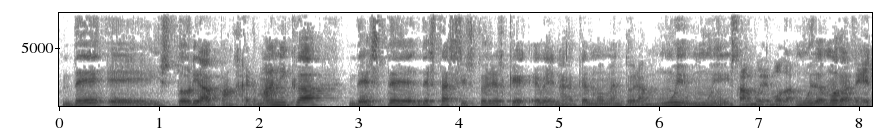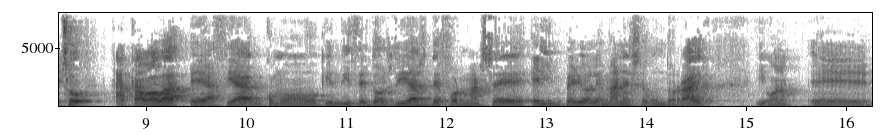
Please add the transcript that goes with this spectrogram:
de historia pangermánica, de, este, de estas historias que en aquel momento eran muy, muy, Estaba muy de moda. muy de moda. De hecho, acababa, hacía como quien dice, dos días de formarse el Imperio Alemán, el Segundo Reich. Y bueno, eh,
